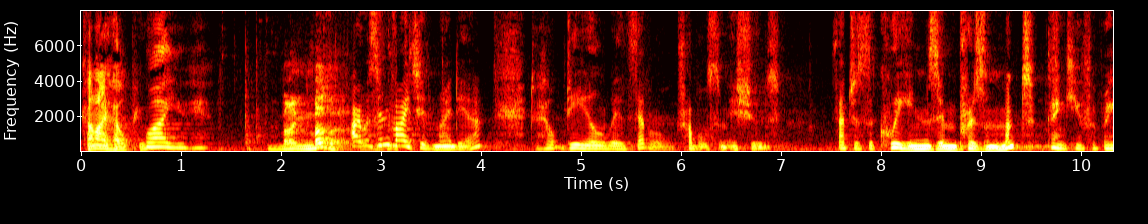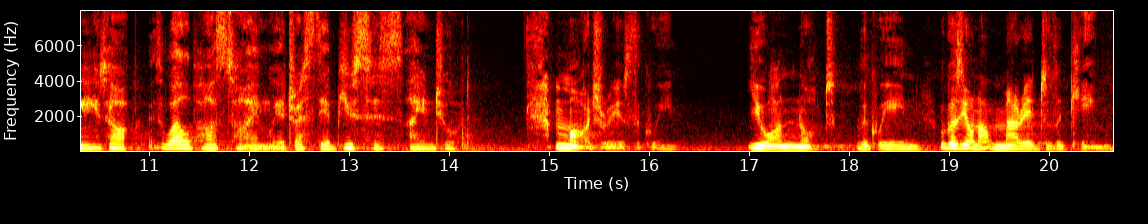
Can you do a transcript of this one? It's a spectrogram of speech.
Can I help you? Why are you here? My mother. I was invited, my dear, to help deal with several troublesome issues, such as the Queen's imprisonment. Thank you for bringing it up. It's well past time we address the abuses I endured. Margaery is the Queen. You are not the Queen because you're not married to the King.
